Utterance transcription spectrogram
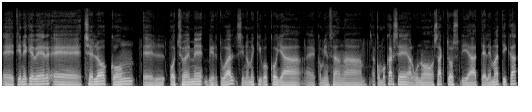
eh, tiene que ver, eh, Chelo, con el 8M virtual. Si no me equivoco, ya eh, comienzan a, convocarse algunos actos vía telemática.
